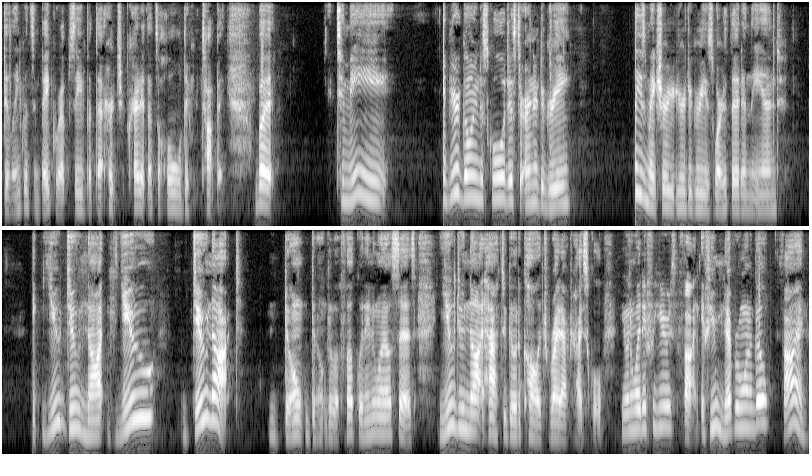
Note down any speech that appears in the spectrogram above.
delinquents and bankruptcy, but that hurts your credit. That's a whole different topic. But to me, if you're going to school just to earn a degree, please make sure your degree is worth it in the end. You do not, you do not, don't, don't give a fuck what anyone else says. You do not have to go to college right after high school. You want to wait a few years? Fine. If you never want to go, fine.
